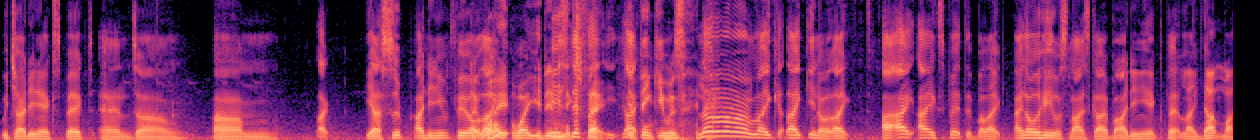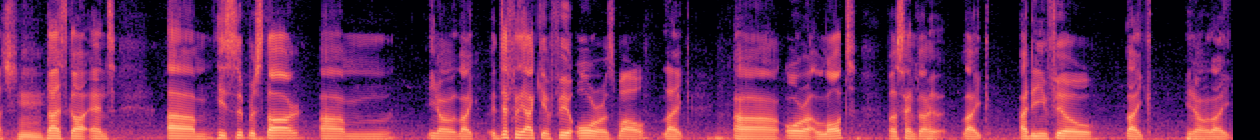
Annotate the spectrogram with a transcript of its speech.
which I didn't expect. And um, um, like yeah, super, I didn't feel Like, like why, why you didn't he's expect? different. You I- think he was? no, no, no, no. Like, like you know, like I, I I expected, but like I know he was a nice guy, but I didn't expect like that much Hmm. nice guy. And um, he's superstar. Um, you know, like definitely I can feel aura as well, like uh, aura a lot. But same time, like I didn't feel like you know, like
